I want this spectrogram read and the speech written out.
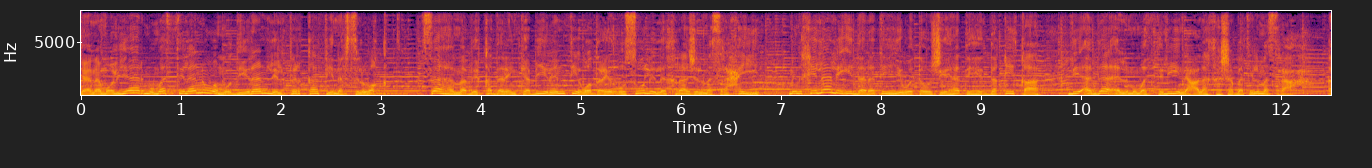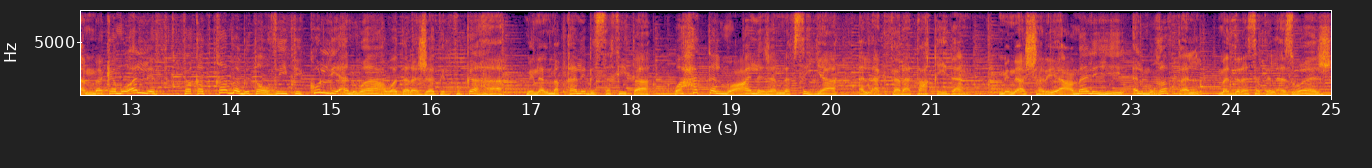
كان موليير ممثلا ومديرا للفرقة في نفس الوقت. ساهم بقدر كبير في وضع أصول الإخراج المسرحي. من خلال إدارته وتوجيهاته الدقيقة لأداء الممثلين على خشبة المسرح. أما كمؤلف فقد قام بتوظيف كل أنواع ودرجات الفكاهة من المقالب السخيفة وحتى المعالجة النفسية الأكثر تعقيدا. من أشهر أعماله المغفل مدرسة الأزواج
